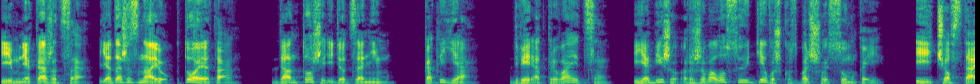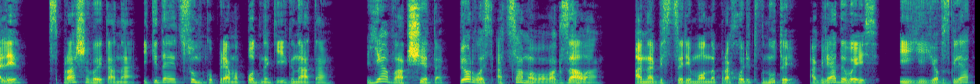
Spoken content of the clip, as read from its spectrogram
И мне кажется, я даже знаю, кто это. Дан тоже идет за ним, как и я. Дверь открывается, и я вижу рыжеволосую девушку с большой сумкой. «И чё встали?» Спрашивает она и кидает сумку прямо под ноги Игната. Я вообще-то перлась от самого вокзала. Она бесцеремонно проходит внутрь, оглядываясь, и ее взгляд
